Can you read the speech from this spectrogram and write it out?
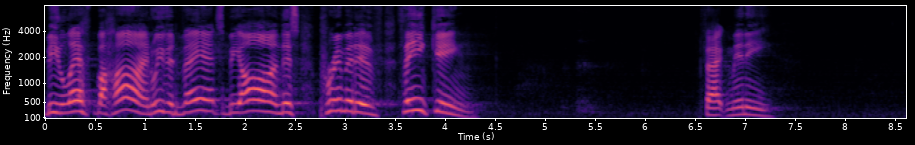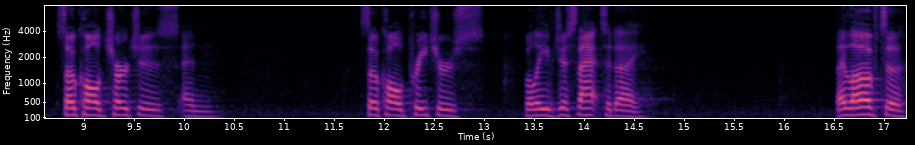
be left behind. We've advanced beyond this primitive thinking. In fact, many so called churches and so called preachers believe just that today. They love to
